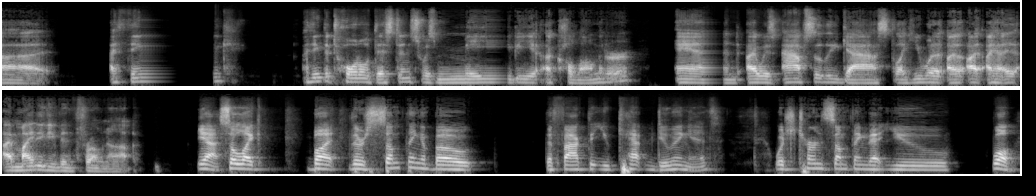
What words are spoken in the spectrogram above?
uh, I think I think the total distance was maybe a kilometer, and I was absolutely gassed. Like you would, I I I, I might have even thrown up. Yeah. So like, but there's something about the fact that you kept doing it, which turned something that you well,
